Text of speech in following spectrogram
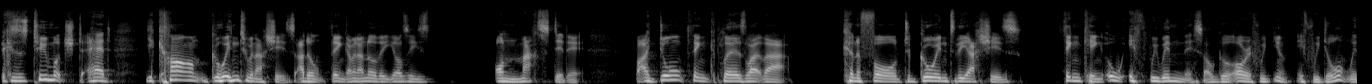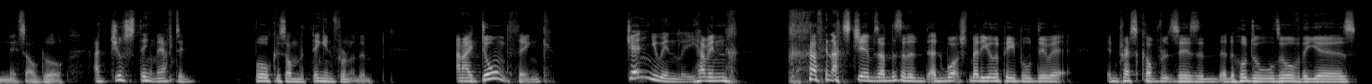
because there's too much ahead. You can't go into an Ashes. I don't think. I mean, I know that Aussies en masse did it, but I don't think players like that can afford to go into the Ashes thinking, "Oh, if we win this, I'll go," or if we, you know, if we don't win this, I'll go. I just think they have to focus on the thing in front of them. And I don't think, genuinely, having having asked James Anderson and, and watched many other people do it in press conferences and, and huddles over the years,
